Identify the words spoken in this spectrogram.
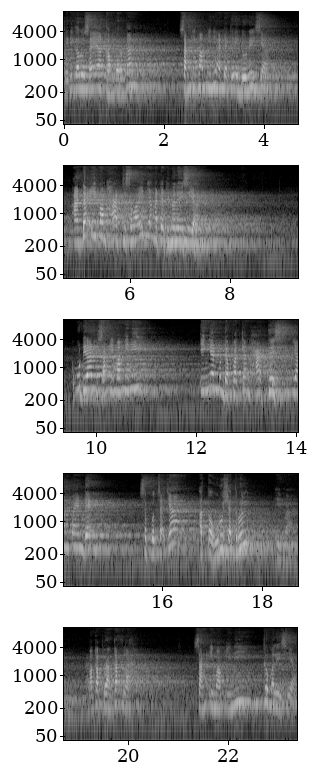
Jadi kalau saya gambarkan sang imam ini ada di Indonesia. Ada imam hadis lain yang ada di Malaysia. Kemudian sang imam ini ingin mendapatkan hadis yang pendek. Sebut saja atau huruf syatrul imam. Maka berangkatlah sang imam ini ke Malaysia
